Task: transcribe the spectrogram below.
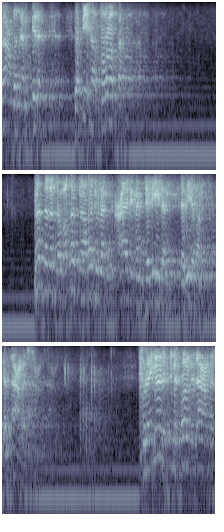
بعض الأمثلة وفيها طرافة مثلا لو أخذنا رجلا عالما جليلا كبيرا كالأعمش. سليمان بن مهران الأعمش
